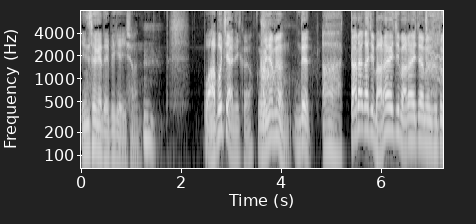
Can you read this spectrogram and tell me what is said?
인생의 내비게이션. 음. 뭐 아버지 아닐까요? 왜냐면 근데 아 따라가지 말아야지 말아야지 하면서도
